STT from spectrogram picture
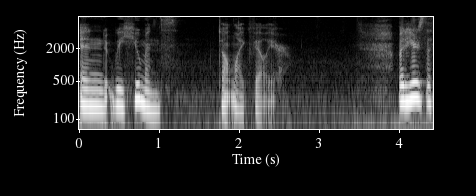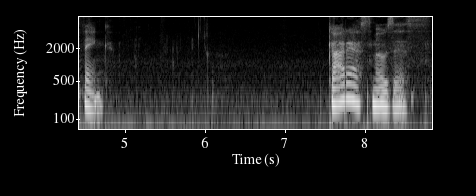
And we humans don't like failure. But here's the thing God asked Moses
